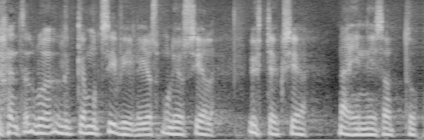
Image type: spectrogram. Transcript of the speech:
lykkä mut siviili, jos mulla ei ole siellä yhteyksiä näihin niin sanottu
